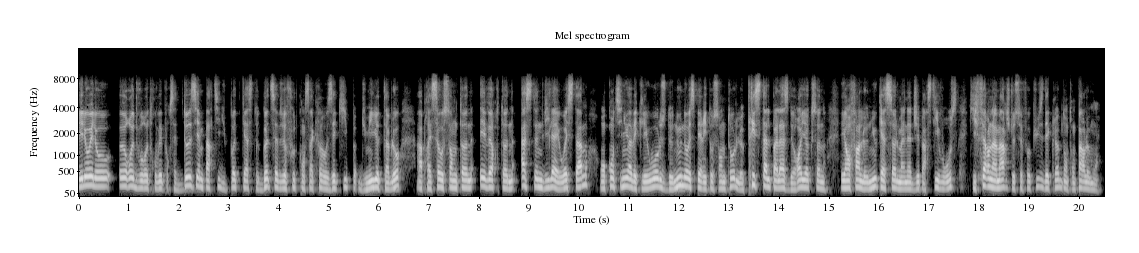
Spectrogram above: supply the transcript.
Hello, hello, heureux de vous retrouver pour cette deuxième partie du podcast God Save the Foot consacré aux équipes du milieu de tableau. Après Southampton, Everton, Aston Villa et West Ham, on continue avec les Wolves de Nuno Espirito Santo, le Crystal Palace de Roy Hodgson et enfin le Newcastle managé par Steve Bruce qui ferme la marche de ce focus des clubs dont on parle moins.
